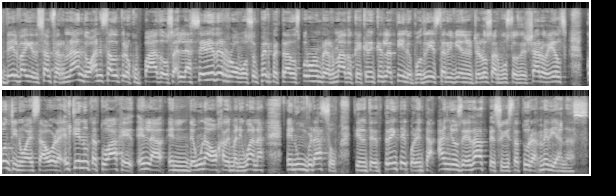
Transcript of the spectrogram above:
del Valle de San Fernando han estado preocupados. La serie de robos perpetrados por un hombre armado que creen que es latino y podría estar viviendo entre los arbustos de Shadow Hills continúa a esta hora. Él tiene un tatuaje de una hoja de marihuana en un brazo. Tiene entre 30 y 40 años de edad, peso y estatura medianas.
